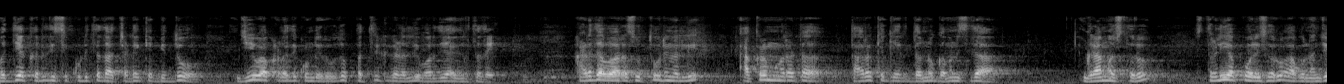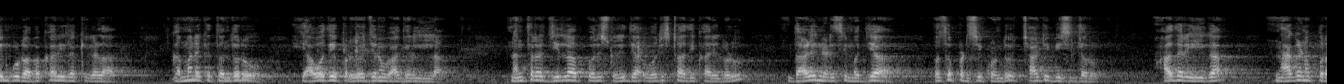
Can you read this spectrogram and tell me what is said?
ಮದ್ಯ ಖರೀದಿಸಿ ಕುಡಿತದ ಚಟಕ್ಕೆ ಬಿದ್ದು ಜೀವ ಕಳೆದುಕೊಂಡಿರುವುದು ಪತ್ರಿಕೆಗಳಲ್ಲಿ ವರದಿಯಾಗಿರುತ್ತದೆ. ಕಳೆದ ವಾರ ಸುತ್ತೂರಿನಲ್ಲಿ ಅಕ್ರಮ ಮಾರಾಟ ತಾರಕಕ್ಕೇರಿದ್ದನ್ನು ಗಮನಿಸಿದ ಗ್ರಾಮಸ್ಥರು, ಸ್ಥಳೀಯ ಪೊಲೀಸರು ಹಾಗೂ ನಂಜನಗೂಡು ಅಬಕಾರಿ ಇಲಾಖೆಗಳ ಗಮನಕ್ಕೆ ತಂದರೂ ಯಾವುದೇ ಪ್ರಯೋಜನವಾಗಿರಲಿಲ್ಲ. ನಂತರ ಜಿಲ್ಲಾ ಪೊಲೀಸ್ ವರಿಷ್ಠಾಧಿಕಾರಿಗಳು ದಾಳಿ ನಡೆಸಿ ಮದ್ಯ ವಶಪಡಿಸಿಕೊಂಡು ಚಾಟಿ ಬೀಸಿದ್ದರು. ಆದರೆ ಈಗ ನಾಗಣಪುರ,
